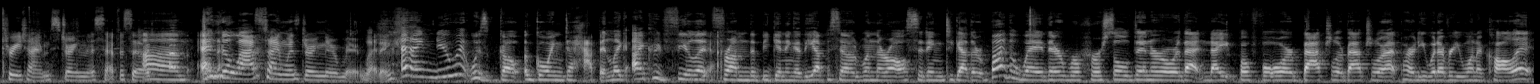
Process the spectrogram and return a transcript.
three times during this episode, Um, and the last time was during their wedding. And I knew it was go- going to happen. Like I could feel it from the beginning of the episode when they're all sitting together. By the way, their rehearsal dinner or that night before bachelor bachelorette party, whatever you want to call it,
